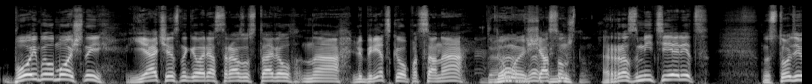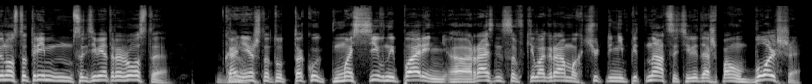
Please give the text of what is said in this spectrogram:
Бой был мощный. Я, честно говоря, сразу ставил на люберецкого пацана. Да, Думаю, да, сейчас конечно. он разметелит. Ну, 193 сантиметра роста. Да. Конечно, тут такой массивный парень. А, разница в килограммах чуть ли не 15 или даже, по-моему, больше.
